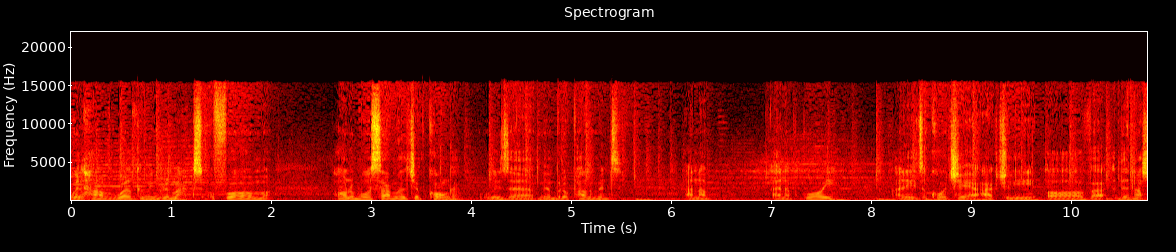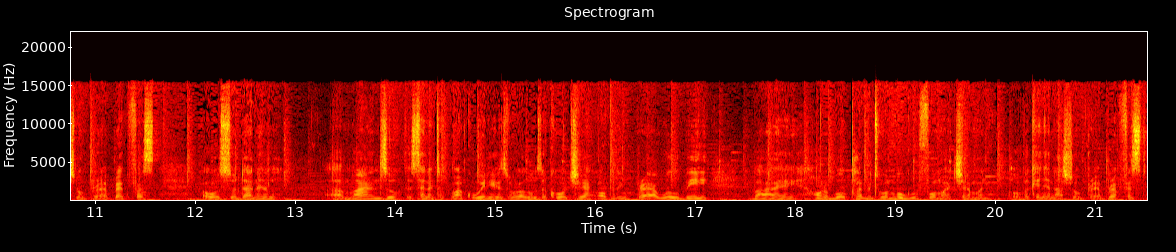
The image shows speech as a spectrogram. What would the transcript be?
we'll have welcoming remarks from Honorable Samuel Chepkonga, who is a Member of Parliament, Anab Goy, and he's a co-chair actually of uh, the National Prayer Breakfast. Also Daniel uh, Maanzo, the Senator of Makueni as well, who's a co-chair. Opening prayer will be by Honorable Clement Wambugu, former chairman of the Kenya National Prayer Breakfast.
